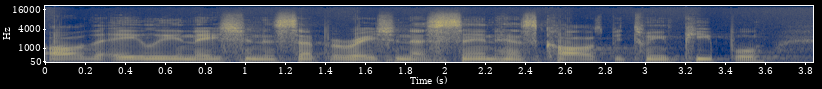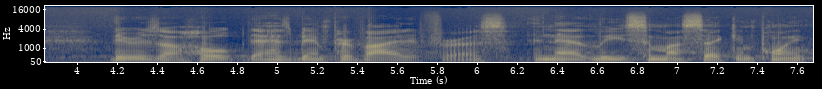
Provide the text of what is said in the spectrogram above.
all the alienation and separation that sin has caused between people, there is a hope that has been provided for us. And that leads to my second point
